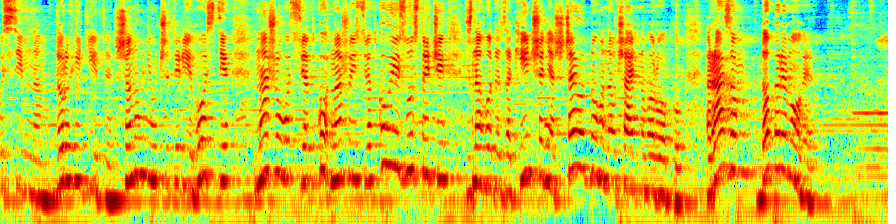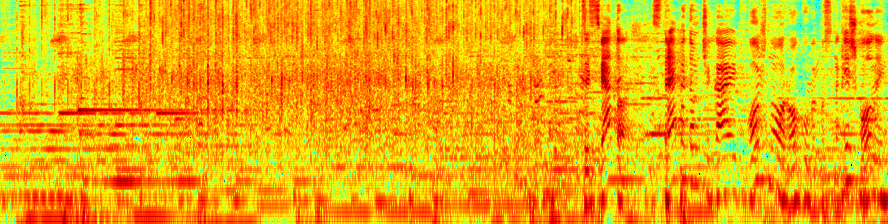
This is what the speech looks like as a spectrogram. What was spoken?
Усім нам, дорогі діти, шановні учителі, гості нашого святко, нашої святкової зустрічі з нагоди закінчення ще одного навчального року. Разом до перемоги! Це свято з трепетом чекають кожного року випускники школи,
